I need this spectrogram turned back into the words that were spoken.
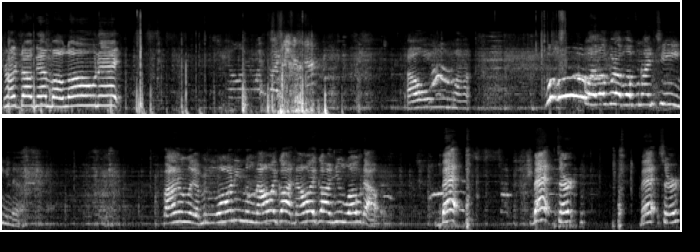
hot dog and bologna. Chilling my chicken. Oh my. Woohoo! I leveled up level 19. Finally, I've been wanting them. Now I got, now I got a new loadout. Bet. Bet, sir. Bet, sir.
